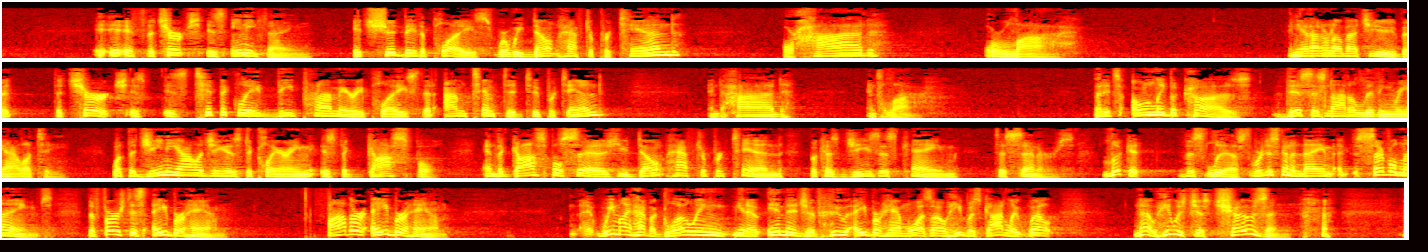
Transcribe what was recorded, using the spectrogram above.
If the church is anything, it should be the place where we don't have to pretend or hide or lie. And yet I don't know about you, but the church is, is typically the primary place that I'm tempted to pretend and to hide and to lie. But it's only because this is not a living reality. What the genealogy is declaring is the gospel. And the gospel says you don't have to pretend because Jesus came to sinners. Look at this list. We're just going to name several names. The first is Abraham. Father Abraham. We might have a glowing, you know, image of who Abraham was. Oh, he was godly. Well, no, he was just chosen.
